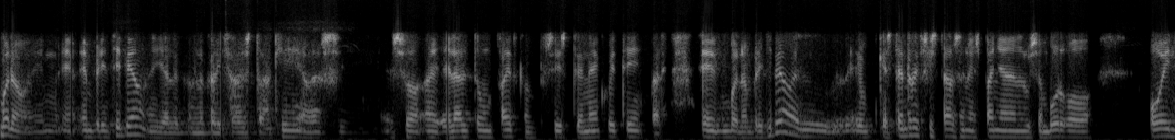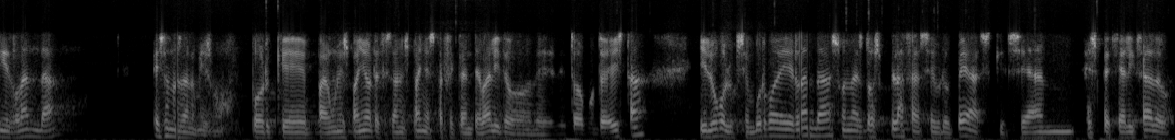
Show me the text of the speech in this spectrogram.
Bueno, en, principio, ya lo he localizado esto aquí, a ver si eso, eh, el Altum Fight consiste en equity. Vale. Eh, bueno, en principio, el que estén registrados en España, en Luxemburgo o en Irlanda, eso nos da lo mismo, porque para un español registrado en España es perfectamente válido de, de todo punto de vista. Y luego Luxemburgo e Irlanda son las dos plazas europeas que se han especializado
